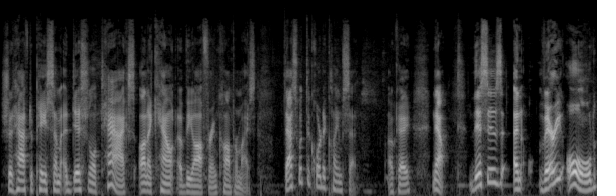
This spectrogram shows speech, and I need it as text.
should have to pay some additional tax on account of the offer in compromise. That's what the Court of Claims said. Okay. Now, this is a very old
